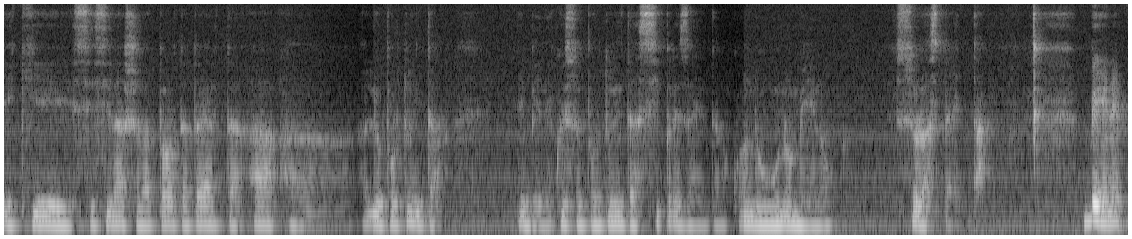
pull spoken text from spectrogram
e che se si lascia la porta aperta a, a, alle opportunità, ebbene queste opportunità si presentano quando uno meno se lo aspetta. Bene,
